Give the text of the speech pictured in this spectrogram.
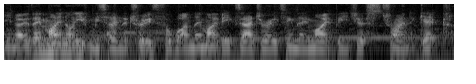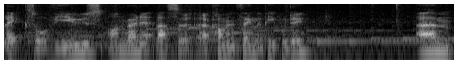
You know, they might not even be telling the truth for one, they might be exaggerating, they might be just trying to get clicks or views on Reddit. That's a, a common thing that people do. Um,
